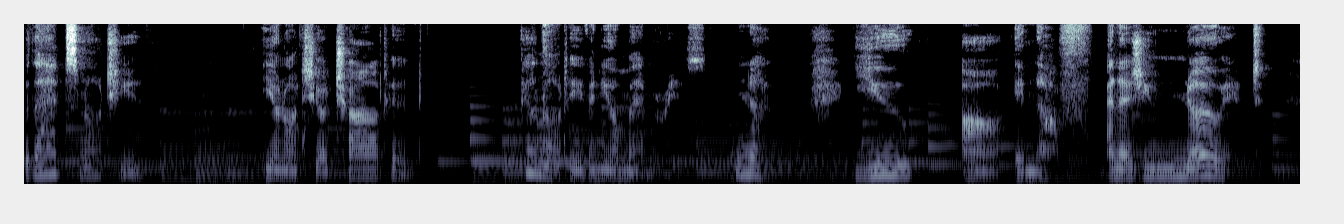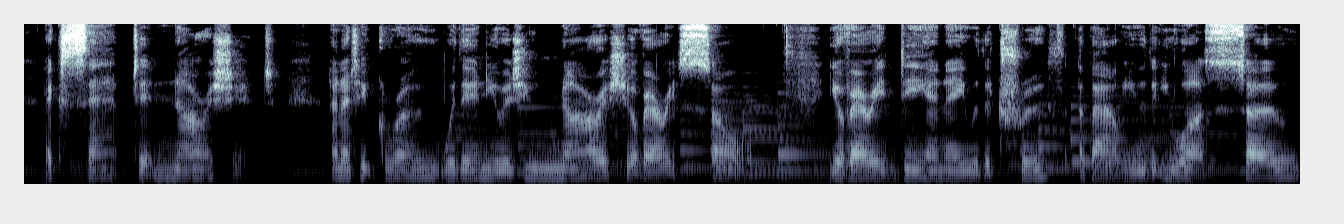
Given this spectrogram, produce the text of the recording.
But that's not you. You're not your childhood. You're not even your memories. No, you are enough. And as you know it, accept it, nourish it, and let it grow within you as you nourish your very soul, your very DNA with the truth about you that you are so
